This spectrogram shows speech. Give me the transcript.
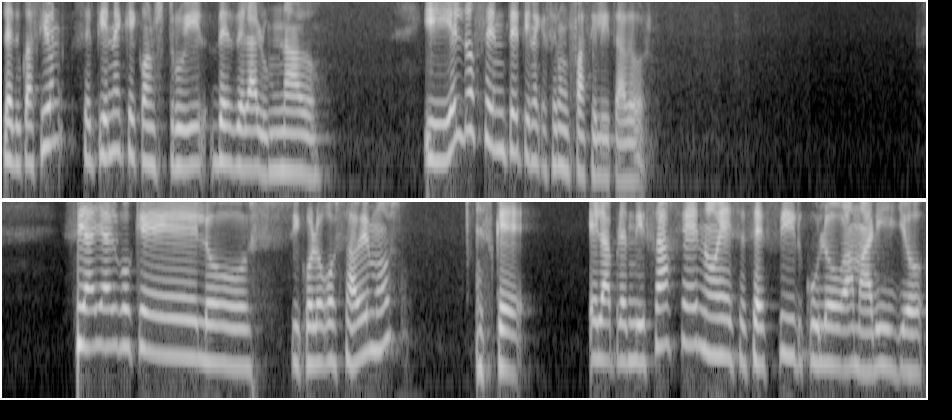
La educación se tiene que construir desde el alumnado. Y el docente tiene que ser un facilitador. Si hay algo que los psicólogos sabemos, es que el aprendizaje no es ese círculo amarillo,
